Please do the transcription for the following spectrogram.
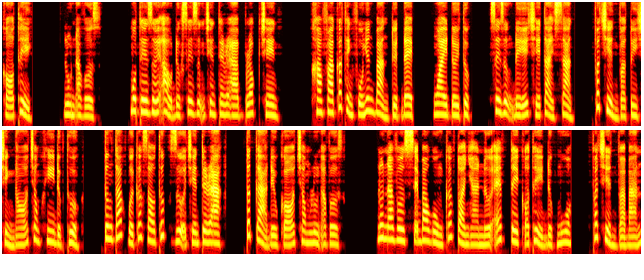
có thể. Lunaverse Một thế giới ảo được xây dựng trên Terra Blockchain. Khám phá các thành phố nhân bản tuyệt đẹp, ngoài đời thực, xây dựng đế chế tài sản, phát triển và tùy chỉnh nó trong khi được thưởng, tương tác với các giao thức dựa trên Terra, tất cả đều có trong Lunaverse. Lunaverse sẽ bao gồm các tòa nhà NFT có thể được mua, phát triển và bán.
